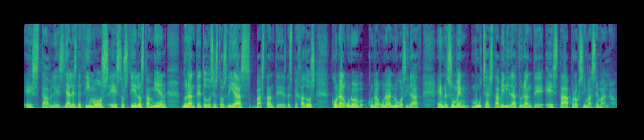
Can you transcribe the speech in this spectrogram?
estables. Ya les decimos esos cielos también durante todos estos días bastante despejados con, alguno, con alguna nubosidad. En resumen, mucha estabilidad durante esta próxima semana.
